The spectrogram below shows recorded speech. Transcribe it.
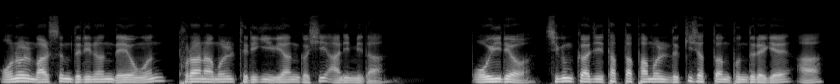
오늘 말씀드리는 내용은 불안함을 드리기 위한 것이 아닙니다. 오히려 지금까지 답답함을 느끼셨던 분들에게 아,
